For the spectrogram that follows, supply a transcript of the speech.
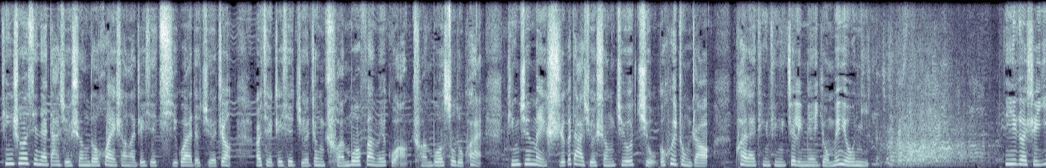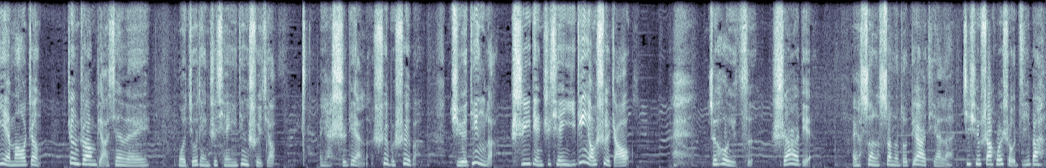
听说现在大学生都患上了这些奇怪的绝症，而且这些绝症传播范围广，传播速度快，平均每十个大学生就有九个会中招。快来听听这里面有没有你？第一个是夜猫症，症状表现为我九点之前一定睡觉。哎呀，十点了，睡吧睡吧，决定了。十一点之前一定要睡着，哎，最后一次十二点，哎呀，算了算了，都第二天了，继续刷会儿手机吧。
